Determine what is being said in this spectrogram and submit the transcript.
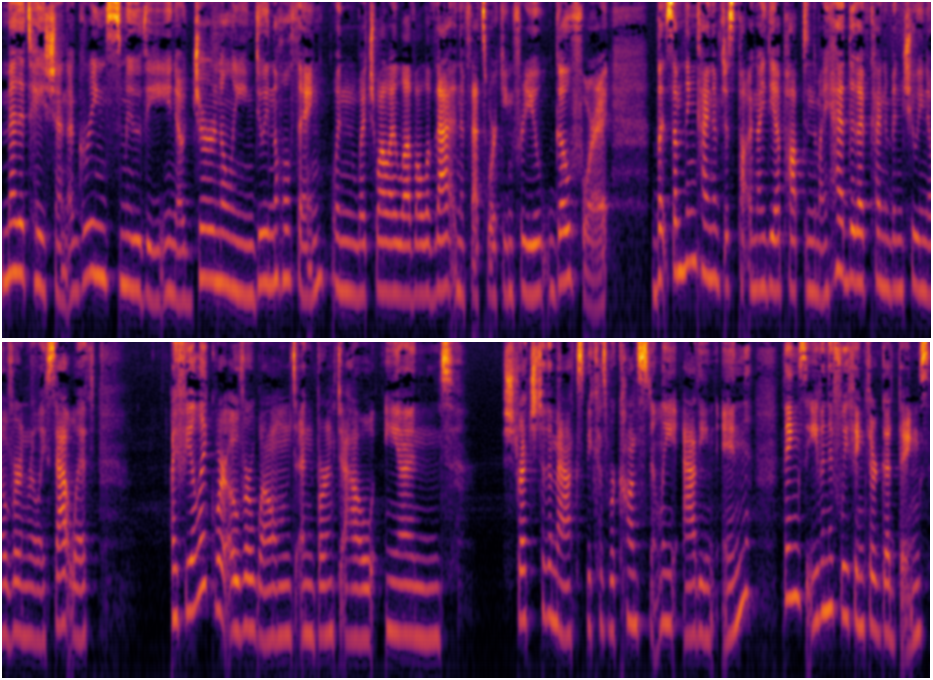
meditation, a green smoothie, you know, journaling, doing the whole thing, when which while I love all of that and if that's working for you, go for it. But something kind of just an idea popped into my head that I've kind of been chewing over and really sat with. I feel like we're overwhelmed and burnt out and stretched to the max because we're constantly adding in things, even if we think they're good things,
